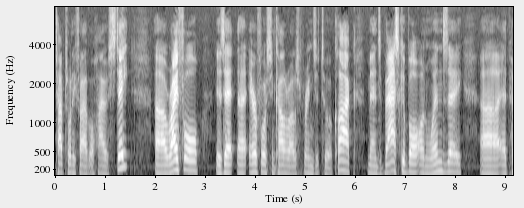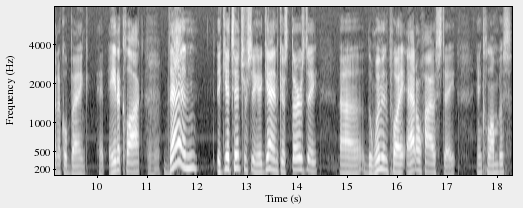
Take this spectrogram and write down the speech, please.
top twenty-five Ohio State. Uh, rifle is at uh, Air Force in Colorado Springs at 2 o'clock. Men's basketball on Wednesday uh, at Pinnacle Bank at 8 o'clock. Then it gets interesting again because Thursday uh, the women play at Ohio State in Columbus.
